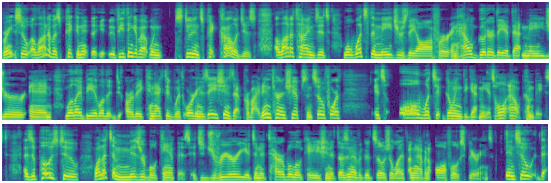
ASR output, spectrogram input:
Right. So a lot of us pick, an, if you think about when students pick colleges, a lot of times it's, well, what's the majors they offer and how good are they at that major? And will I be able to, are they connected with organizations that provide internships and so forth? It's all what's it going to get me. It's all outcome based, as opposed to, well, that's a miserable campus. It's dreary. It's in a terrible location. It doesn't have a good social life. I'm going to have an awful experience. And so th-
